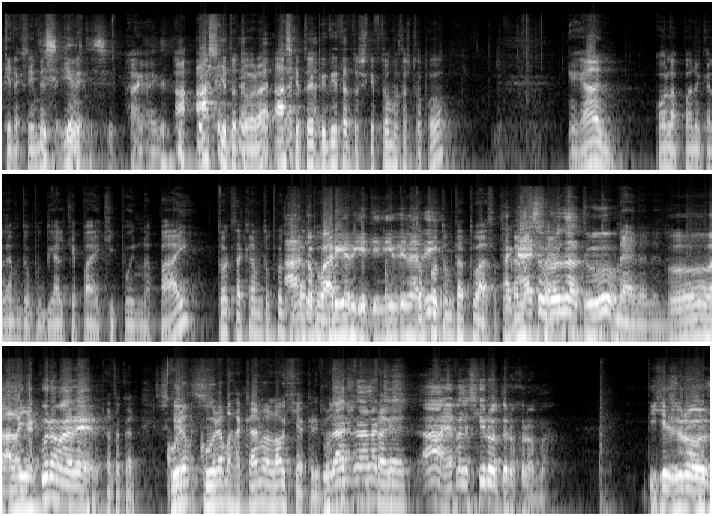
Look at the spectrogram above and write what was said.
Κοίταξε, είμαι, Τι είμαι- σκέφτεσαι; α- α- άσχετο τώρα, άσχετο επειδή θα το σκεφτόμουν, θα σου το πω. Εάν όλα πάνε καλά με το Μουντιάλ και πάει εκεί που είναι να πάει, τότε θα κάνω το πρώτο Αν το τατουάζ. πάρει η Αργεντινή δηλαδή. Το πρώτο μου τατουάζ. Θα το κάνω κάνεις το σαν- πρώτο τατού; Ναι, ναι, ναι. ναι. Ω, αλλά για κούραμα δεν. Θα το κάνω. Κούρα, κούραμα θα κάνω, αλλά όχι ακριβώς. Τουλάχιστον άλλαξε. Α, έβαλες χειρότερο χρώμα. Είχες ροζ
